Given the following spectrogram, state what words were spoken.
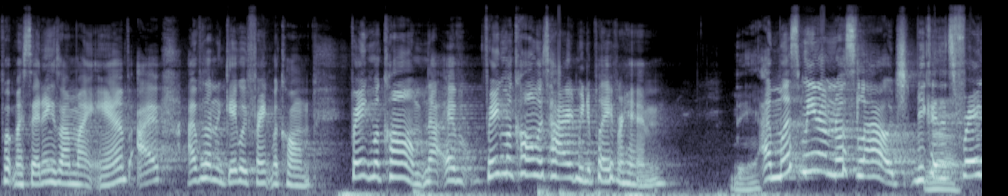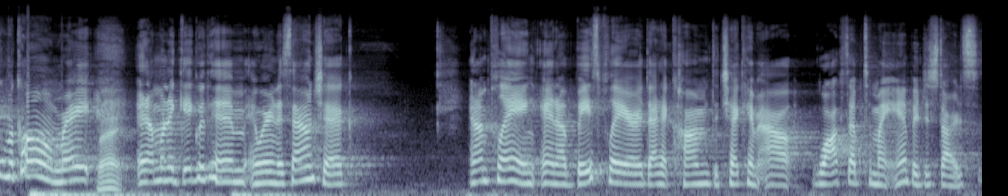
put my settings on my amp. I I was on a gig with Frank McComb. Frank McComb. Now, if Frank McComb has hired me to play for him, Mm-hmm. I must mean I'm no slouch because it's Frank McComb, right? Right. And I'm on a gig with him, and we're in a sound check. And I'm playing, and a bass player that had come to check him out walks up to my amp and just starts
